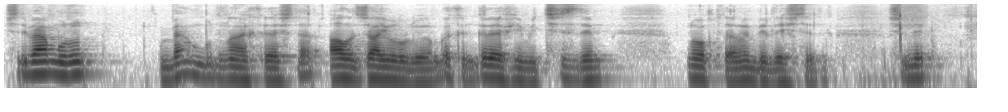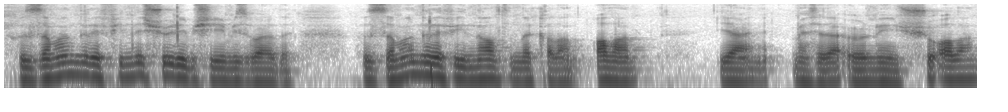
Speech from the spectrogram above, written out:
Şimdi ben bunun ben bunun arkadaşlar alacağı yol oluyorum. Bakın grafiğimi çizdim. Noktalarımı birleştirdim. Şimdi hız zaman grafiğinde şöyle bir şeyimiz vardı. Hız zaman grafiğinin altında kalan alan yani mesela örneğin şu alan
